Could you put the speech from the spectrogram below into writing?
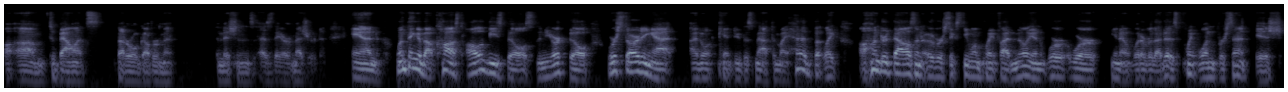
uh, um, to balance federal government emissions as they are measured. And one thing about cost, all of these bills, the New York bill, we're starting at I don't can't do this math in my head, but like a hundred thousand over 61.5 million were were you know whatever that is 0.1 percent ish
